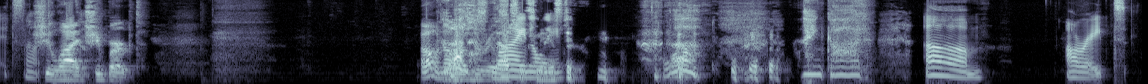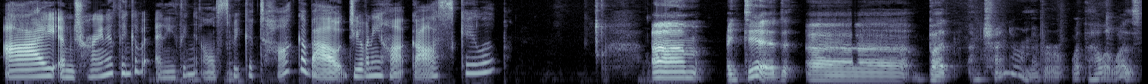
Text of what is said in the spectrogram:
It's not. she lied. She burped. Oh no, those are real. Now Finally. Thank God. Um. All right. I am trying to think of anything else we could talk about. Do you have any hot goss, Caleb? Um, I did, uh, but I'm trying to remember what the hell it was.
